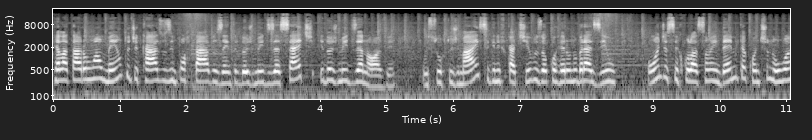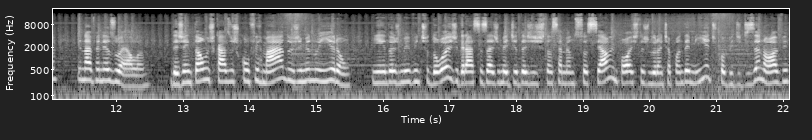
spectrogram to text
relataram um aumento de casos importados entre 2017 e 2019. Os surtos mais significativos ocorreram no Brasil, onde a circulação endêmica continua, e na Venezuela. Desde então, os casos confirmados diminuíram e em 2022, graças às medidas de distanciamento social impostas durante a pandemia de Covid-19,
